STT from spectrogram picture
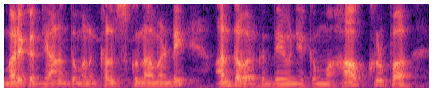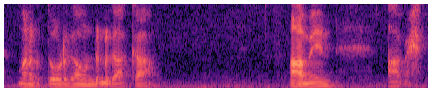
మరొక ధ్యానంతో మనం కలుసుకుందామండి. అంతవరకు దేవుని యొక్క మహాకృప మనకు తోడుగా ఉండునుగాక. ఆమెన్. ఆమెన్.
